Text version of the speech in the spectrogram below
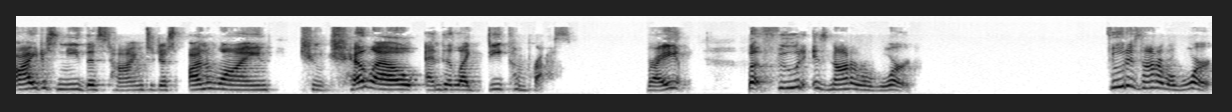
I just need this time to just unwind, to chill out, and to like decompress. Right. But food is not a reward. Food is not a reward.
